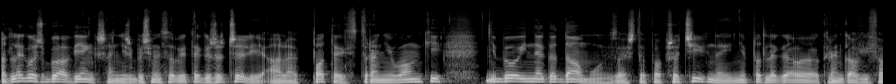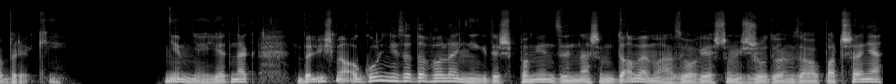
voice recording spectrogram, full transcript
Odległość była większa niż byśmy sobie tego życzyli, ale po tej stronie łąki nie było innego domu, zaś to po przeciwnej nie podlegały okręgowi fabryki. Niemniej jednak byliśmy ogólnie zadowoleni, gdyż pomiędzy naszym domem a złowieszczym źródłem zaopatrzenia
